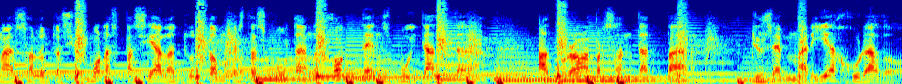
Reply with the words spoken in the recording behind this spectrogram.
Una salutació molt especial a tothom que està escoltant Hot Dance 80, el programa presentat per Josep Maria Jurado.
